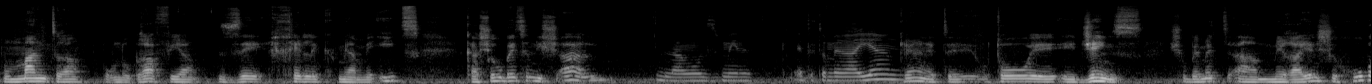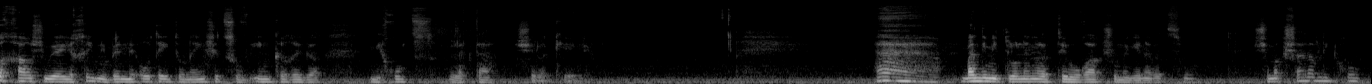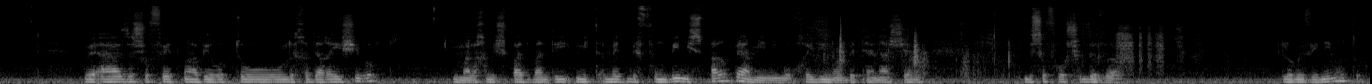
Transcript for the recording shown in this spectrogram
כמו מנטרה, פורנוגרפיה, זה חלק מהמאיץ, כאשר הוא בעצם נשאל, למה הוא הזמין את- אותו מראיין? כן, את אה, אותו אה, אה, ג'יימס, שהוא באמת המראיין שהוא בחר שהוא יהיה היחיד מבין מאות העיתונאים שצובעים כרגע מחוץ לתא של הכלא. בנדי מתלונן על התאורה כשהוא מגן על עצמו, שמקשה עליו לקרוא. ואז השופט מעביר אותו לחדר הישיבות. במהלך המשפט בנדי מתעמת בפומבי מספר פעמים עם עורכי דינו בטענה שהם בסופו של דבר לא מבינים אותו.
